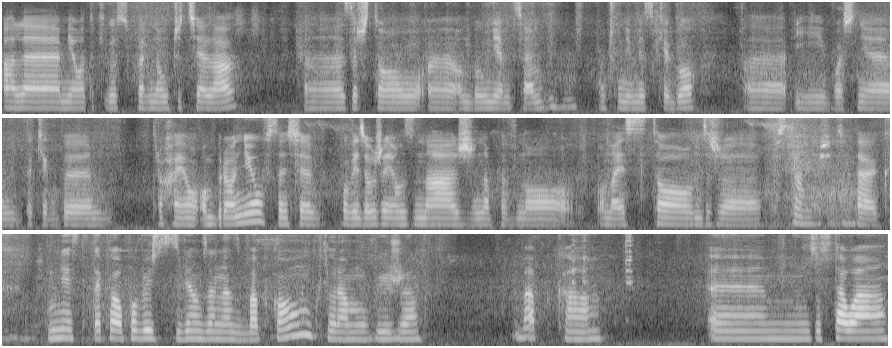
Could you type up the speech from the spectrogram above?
ale miała takiego super nauczyciela. E, zresztą e, on był Niemcem, uczył niemieckiego e, i właśnie tak jakby trochę ją obronił, w sensie powiedział, że ją zna, że na pewno ona jest stąd, że Stało się z nią. tak. U mnie jest taka opowieść związana z babką, która mówi, że babka została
